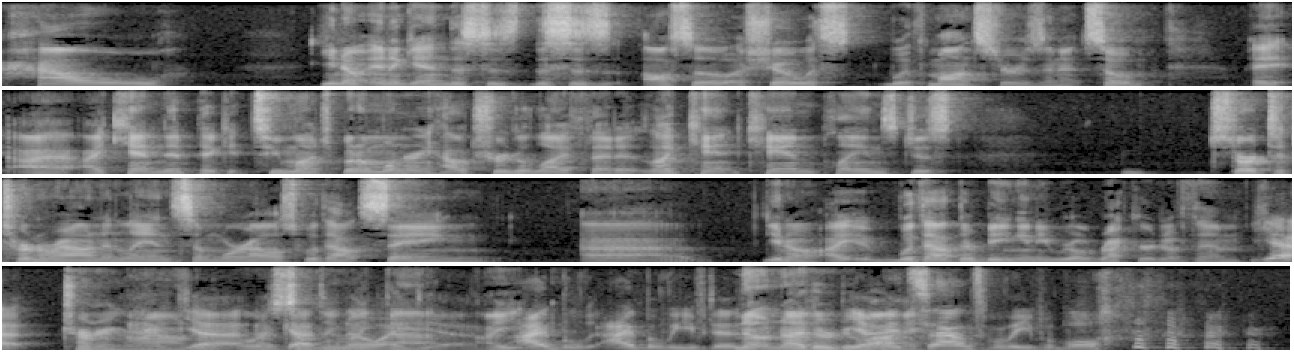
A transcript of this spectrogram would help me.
how you know and again this is this is also a show with with monsters in it so I, I i can't nitpick it too much but i'm wondering how true to life that is like can can planes just start to turn around and land somewhere else without saying uh you know i without there being any real record of them yeah, turning around yeah. or, or something no like that idea. I, I bel I believed it. no neither do yeah, i it sounds believable.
